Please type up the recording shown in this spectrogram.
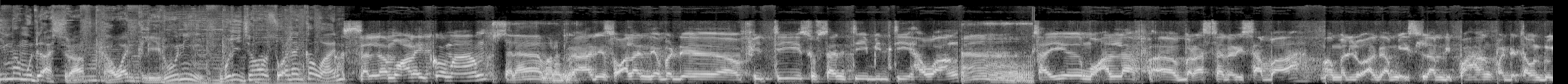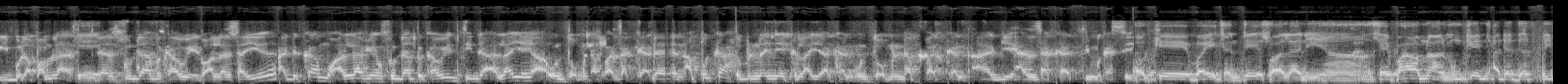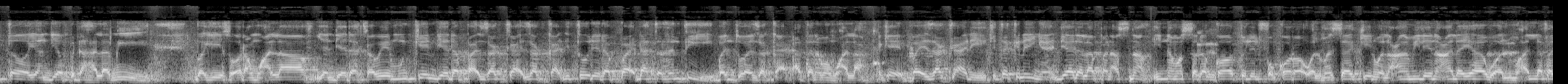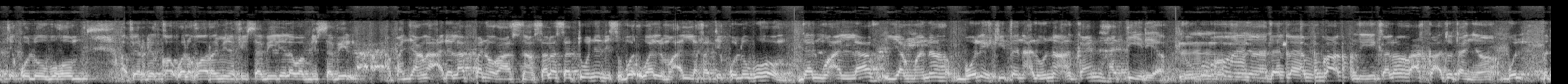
Imam Muda Ashraf, kawan keliru ni. Boleh jawab soalan kawan? Assalamualaikum, Mam. Assalamualaikum. Ada soalan daripada uh, Fiti Susanti binti Hawang. Ah. Saya mu'alaf uh, berasal dari Sabah memeluk agama Islam di Pahang pada tahun 2018 Okey. dan sudah berkahwin. Soalan saya, adakah mu'alaf yang sudah berkahwin tidak layak untuk mendapat zakat dan apakah sebenarnya kelayakan untuk mendapatkan agihan zakat? Terima kasih. Okey, baik cantik soalan ni. Ha, saya faham lah mungkin ada derita yang dia pernah alami bagi seorang mualaf yang dia dah kahwin mungkin dia dapat zakat zakat itu dia dapat dah terhenti bantuan zakat atas nama mualaf. Okey, baik zakat ni kita kena ingat dia ada lapan asnaf. Innamas sadaqatu lil fuqara wal masakin wal 'amilina 'alaiha wal muallafati qulubuhum fi riqab wal gharamin fi sabilillah wa ibnis sabil. Ha, panjanglah ada lapan orang asnaf. Salah satunya disebut wal muallafati qulubuhum dan muallaf yang mana boleh kita nak lunakkan hati dia. Cumanya dalam bab ni kalau akak tu tanya,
